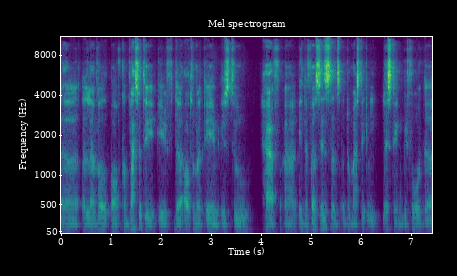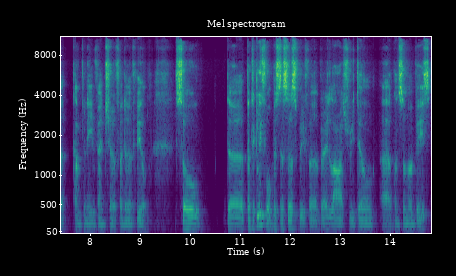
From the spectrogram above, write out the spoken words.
a, a, level of complexity if the ultimate aim is to have, uh, in the first instance, a domestic listing before the company venture further afield. So the particularly for businesses with a very large retail uh, consumer base,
